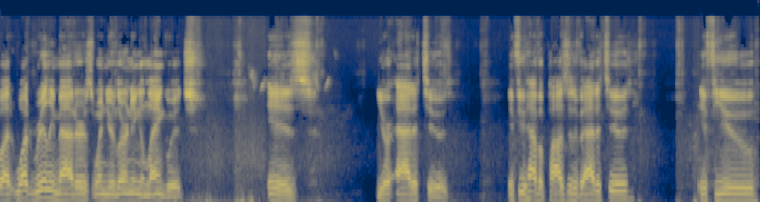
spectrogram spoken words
But what really matters when you're learning a language is your attitude. If you have a positive attitude, if you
